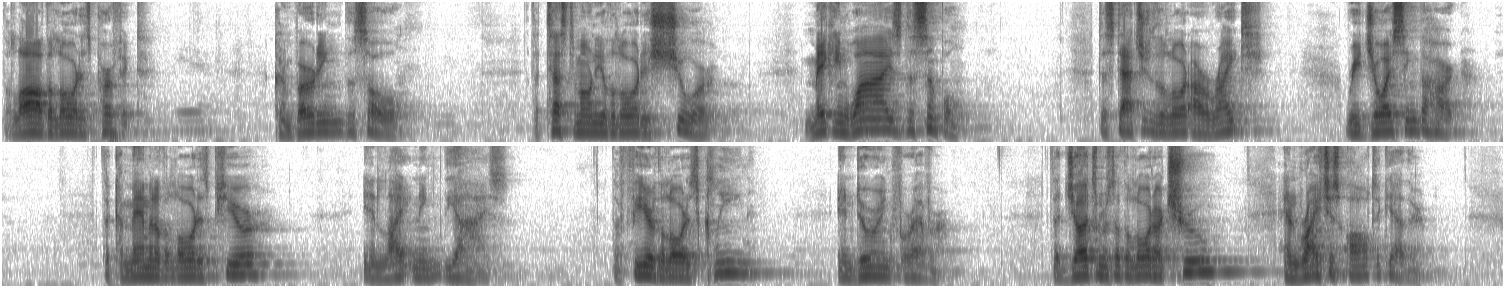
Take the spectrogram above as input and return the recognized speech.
The law of the Lord is perfect, converting the soul. The testimony of the Lord is sure, making wise the simple. The statutes of the Lord are right, rejoicing the heart. The commandment of the Lord is pure, enlightening the eyes. The fear of the Lord is clean, enduring forever. The judgments of the Lord are true and righteous altogether.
